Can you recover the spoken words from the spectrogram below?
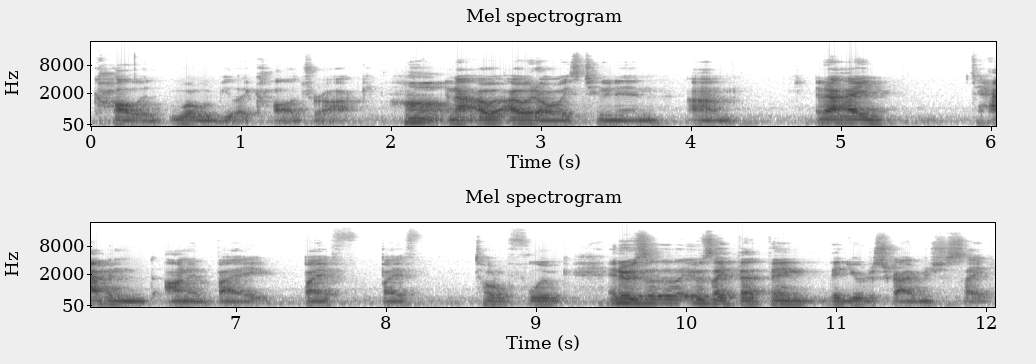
college, what would be like college rock, Huh. and I, I would- always tune in. Um, and I happened on it by by by total fluke, and it was it was like that thing that you were describing. It's just like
